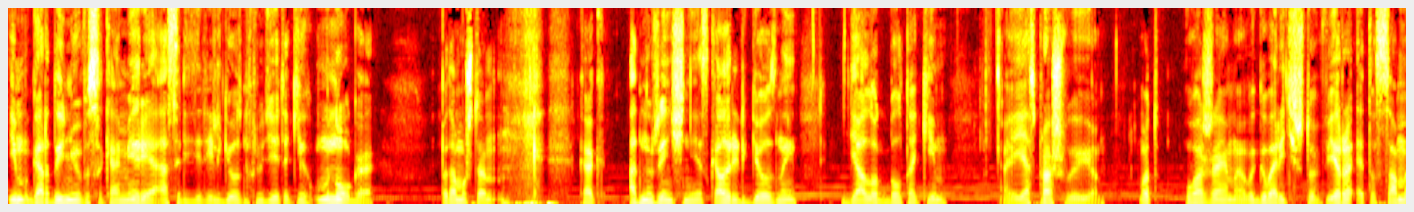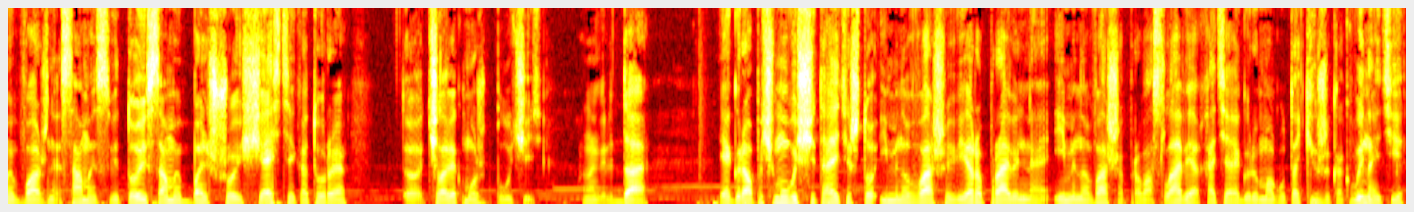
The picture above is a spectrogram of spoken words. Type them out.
им гордыню и высокомерие, а среди религиозных людей таких много, потому что, как одну женщине я сказал религиозный, диалог был таким. Я спрашиваю ее, вот уважаемая, вы говорите, что вера это самое важное, самое святое, самое большое счастье, которое э, человек может получить. Она говорит, да. Я говорю, а почему вы считаете, что именно ваша вера правильная, именно ваше православие, хотя я говорю, могу таких же, как вы, найти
